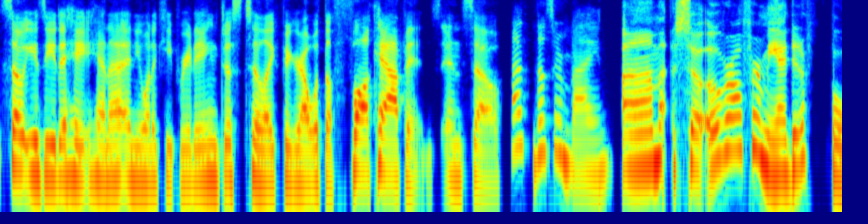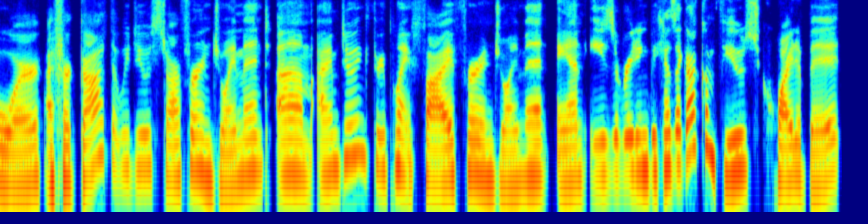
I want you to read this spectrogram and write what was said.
so easy to hate Hannah and you want to keep reading just to like figure out what the fuck happens. And so that, those are mine. Um, so overall for me, I did a four. I forgot that we do a star for enjoyment. Um, I'm doing 3.5 for enjoyment and ease of reading because I got confused quite a bit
